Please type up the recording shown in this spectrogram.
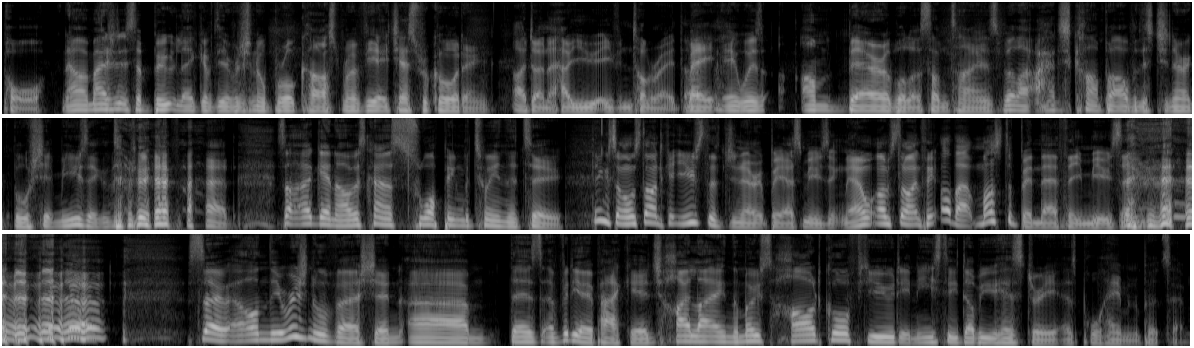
poor. Now imagine it's a bootleg of the original broadcast from a VHS recording. I don't know how you even tolerated that. Mate, it was unbearable at some times. But like, I just can't put up with this generic bullshit music that WWE ever had. So again, I was kind of swapping between the two. Things I'm starting to get used to the generic BS music now. I'm starting to think, oh, that must have been their theme music. So on the original version, um, there's a video package highlighting the most hardcore feud in ECW history, as Paul Heyman puts it,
